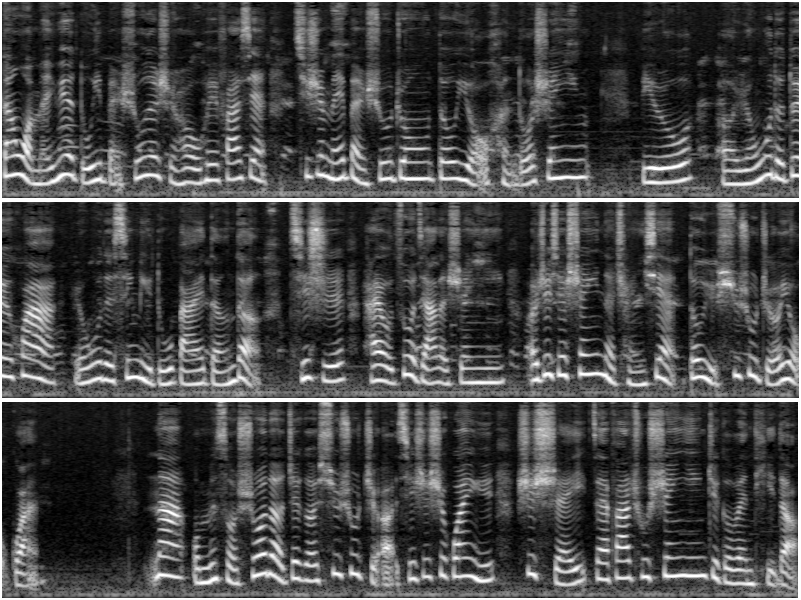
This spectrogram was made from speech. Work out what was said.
当我们阅读一本书的时候，会发现其实每本书中都有很多声音。比如，呃，人物的对话、人物的心理独白等等，其实还有作家的声音，而这些声音的呈现都与叙述者有关。那我们所说的这个叙述者，其实是关于是谁在发出声音这个问题的，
